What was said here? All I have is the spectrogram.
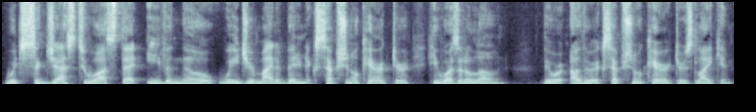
which suggests to us that even though Wager might have been an exceptional character, he wasn't alone. There were other exceptional characters like him.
